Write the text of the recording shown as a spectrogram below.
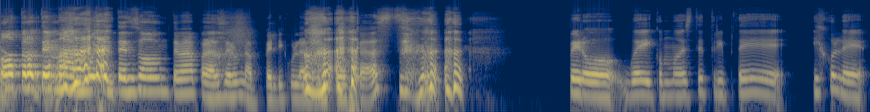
Otro tema muy intenso, un tema para hacer una película, un podcast. Pero, güey, como este trip de, híjole,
